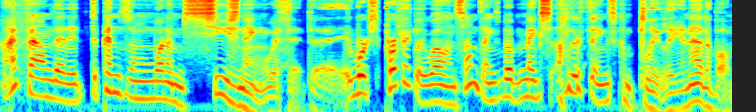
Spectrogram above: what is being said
I've found that it depends on what I'm seasoning with it. Uh, it works perfectly well on some things, but makes other things completely inedible.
